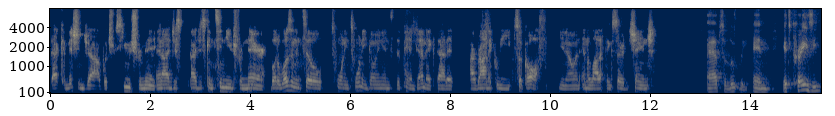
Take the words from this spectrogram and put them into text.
that commission job which was huge for me. And i just i just continued from there. But it wasn't until 2020 going into the pandemic that it ironically took off you know and, and a lot of things started to change. Absolutely. And it's crazy.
